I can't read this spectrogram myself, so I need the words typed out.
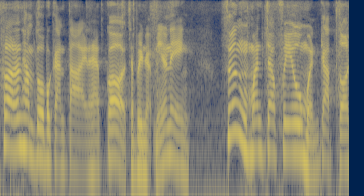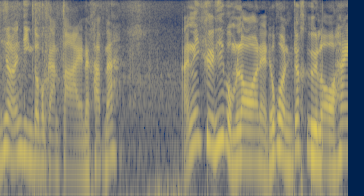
ถ้าเรานั้นทำตัวประกันตายนะครับ ก็จะเป็นแบบนี้นั่นเอง ซึ่งมันจะเฟลเหมือนกับตอนที่เรานั้นยิงตัวประกันตายนะครับนะ อันนี้คือที่ผมรอเนี่ยทุกคนก็คือรอให้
